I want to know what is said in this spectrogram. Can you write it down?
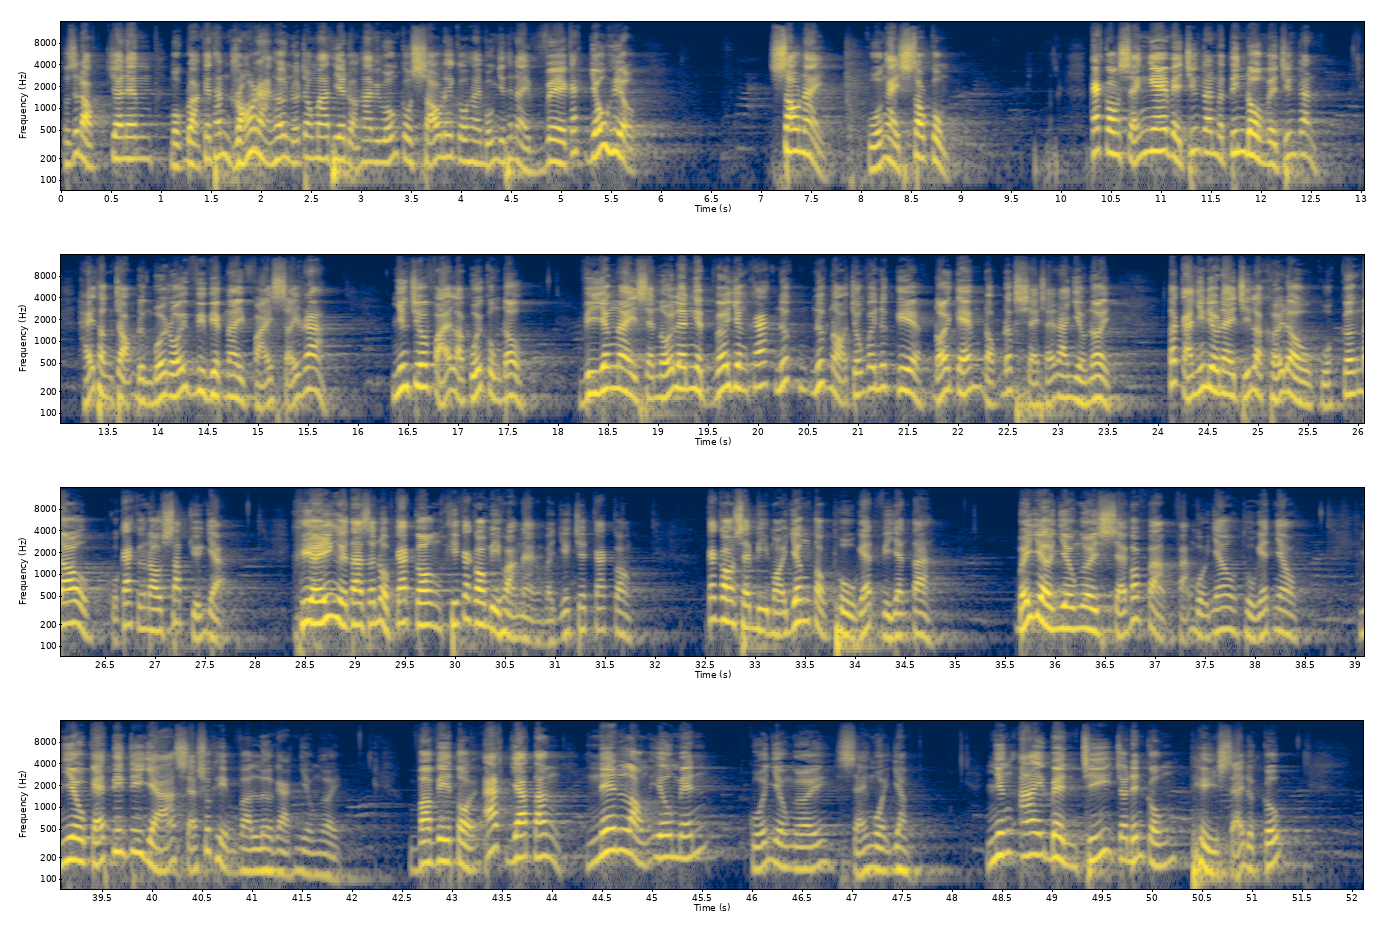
Tôi sẽ đọc cho anh em một đoạn kinh thánh rõ ràng hơn nữa trong Matthew đoạn 24 câu 6 đến câu 24 như thế này về các dấu hiệu sau này của ngày sau cùng. Các con sẽ nghe về chiến tranh và tin đồn về chiến tranh. Hãy thận trọng đừng bối rối vì việc này phải xảy ra. Nhưng chưa phải là cuối cùng đâu. Vì dân này sẽ nổi lên nghịch với dân khác, nước nước nọ chống với nước kia, đói kém, động đất sẽ xảy ra nhiều nơi. Tất cả những điều này chỉ là khởi đầu của cơn đau, của các cơn đau sắp chuyển dạ. Khi ấy người ta sẽ nộp các con, khi các con bị hoạn nạn và giết chết các con. Các con sẽ bị mọi dân tộc thù ghét vì danh ta. Bây giờ nhiều người sẽ vấp phạm phản bội nhau, thù ghét nhau. Nhiều kẻ tiên tri giả sẽ xuất hiện và lừa gạt nhiều người. Và vì tội ác gia tăng nên lòng yêu mến của nhiều người sẽ nguội dần. Nhưng ai bền trí cho đến cùng thì sẽ được cứu.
